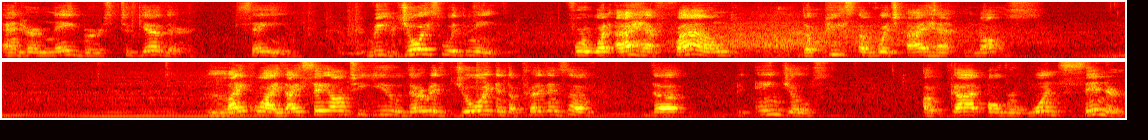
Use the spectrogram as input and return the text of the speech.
and her neighbors together, saying, Rejoice with me, for what I have found, the piece of which I had lost. Likewise, I say unto you, there is joy in the presence of the angels of God over one sinner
